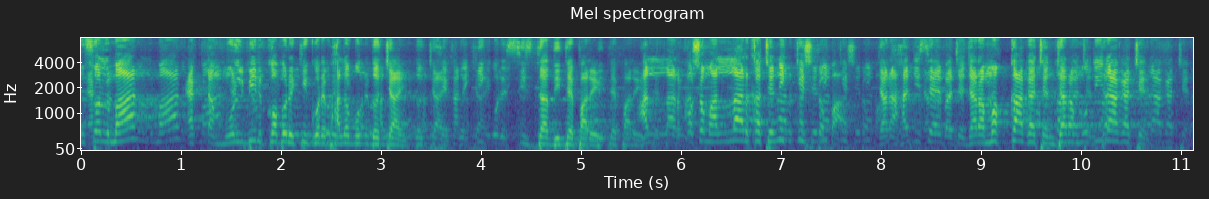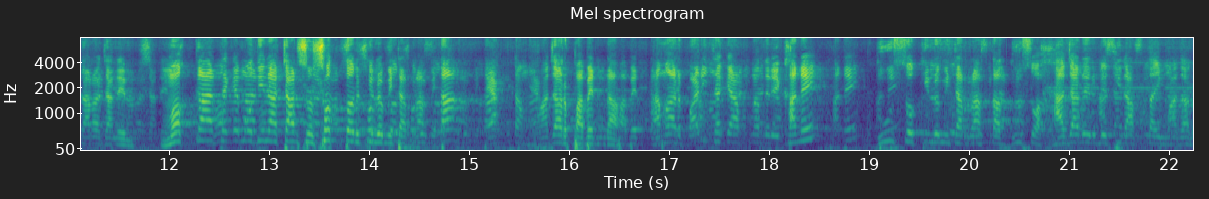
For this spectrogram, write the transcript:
মুসলমান একটা মলবির কবরে কি করে ভালো মন্দ চাই সেখানে কি করে সিজদা দিতে পারে? আল্লাহর কসম আল্লাহর কাছে নিকৃষ্ট যারা হাজি সাহেব আছে যারা মক্কা গেছেন যারা মদিনা গেছেন তারা জানেন মক্কা থেকে মদিনা চারশো সত্তর কিলোমিটার রাস্তা। একটা মাজার পাবেন না। আমার বাড়ি থেকে আপনাদের এখানে দুশো কিলোমিটার রাস্তা দুশো হাজারের বেশি রাস্তায় মাজার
